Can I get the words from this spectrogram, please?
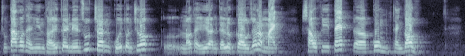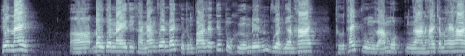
chúng ta có thể nhìn thấy cây nến rút chân cuối tuần trước, ừ, nó thể hiện cái lực cầu rất là mạnh sau khi test uh, cung thành công. Hiện nay uh, đầu tuần này thì khả năng VN Index của chúng ta sẽ tiếp tục hướng đến vượt ngàn hai thử thách vùng giá 1222.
